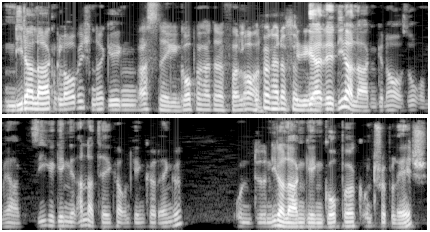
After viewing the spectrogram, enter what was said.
Niederlagen, glaube ich, ne, gegen... Was? Nee, gegen Goldberg hat er verloren. Goldberg hat er verloren. Ja, Niederlagen, genau, so rum, ja. Siege gegen den Undertaker und gegen Kurt Angle und äh, Niederlagen gegen Goldberg und Triple H.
